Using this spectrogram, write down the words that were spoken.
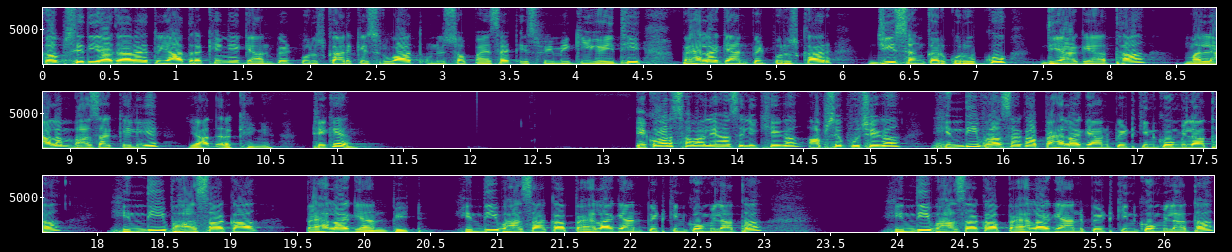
कब से दिया जा रहा है तो याद रखेंगे, ज्ञानपीठ पुरस्कार की शुरुआत उन्नीस सौ पैंसठ ईस्वी में की गई थी। पहला ज्ञानपीठ पुरस्कार जी शंकर कुरूप को दिया गया था। मलयालम भाषा के लिए याद रखेंगे। ठीक है? एक और सवाल यहाँ से लिखिएगा, आपसे पूछेगा, हिंदी भाषा का पहला ज्ञानपीठ किनको मिला था? हिंदी भाषा का पहला ज्ञानपीठ, हिंदी भाषा का पहला ज्ञानपीठ किनको मिला था? हिंदी भाषा का पहला ज्ञानपीठ किनको मिला था?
